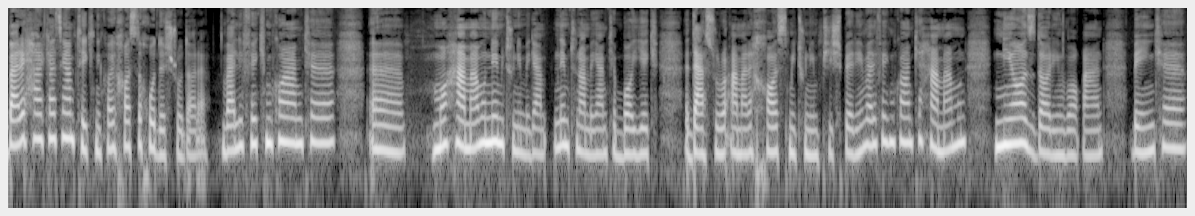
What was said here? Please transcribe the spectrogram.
برای هر کسی هم تکنیک های خاص خودش رو داره. ولی فکر می‌کنم که ما هممون نمی‌تونیم بگم نمی‌تونم بگم که با یک دستور و عمل خاص می‌تونیم پیش بریم. ولی فکر می‌کنم که هممون نیاز داریم واقعا به اینکه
